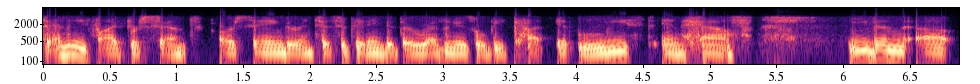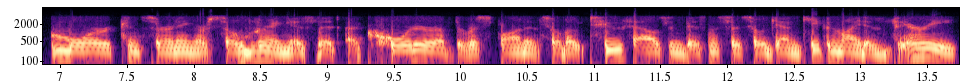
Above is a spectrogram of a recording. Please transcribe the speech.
75% are saying they're anticipating that their revenues will be cut at least in half. Even uh, more concerning or sobering is that a quarter of the respondents, so about 2,000 businesses, so again, keep in mind a very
